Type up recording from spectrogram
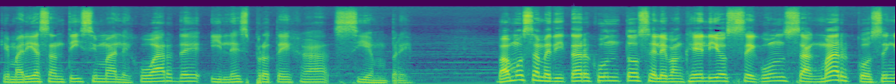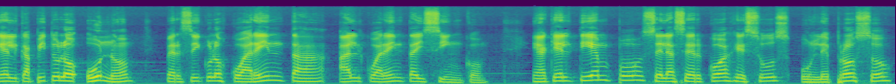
Que María Santísima les guarde y les proteja siempre. Vamos a meditar juntos el Evangelio según San Marcos en el capítulo 1, versículos 40 al 45. En aquel tiempo se le acercó a Jesús un leproso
